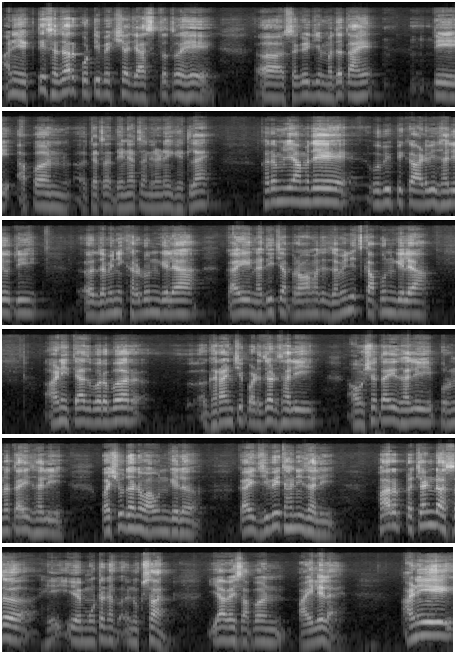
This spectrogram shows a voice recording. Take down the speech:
आणि एकतीस हजार कोटीपेक्षा जास्तचं हे सगळी जी मदत आहे ती आपण त्याचा देण्याचा निर्णय घेतला आहे खरं म्हणजे यामध्ये उभी पिकं आडवी झाली होती जमिनी खरडून गेल्या काही नदीच्या प्रवाहामध्ये जमिनीच कापून गेल्या आणि त्याचबरोबर घरांची पडझड झाली अंशताई झाली पूर्णताई झाली पशुधन वाहून गेलं काही जीवितहानी झाली. फार प्रचंड असं हे मोठं नुकसान यावेळेस आपण पाहिलेलं आहे. आणि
